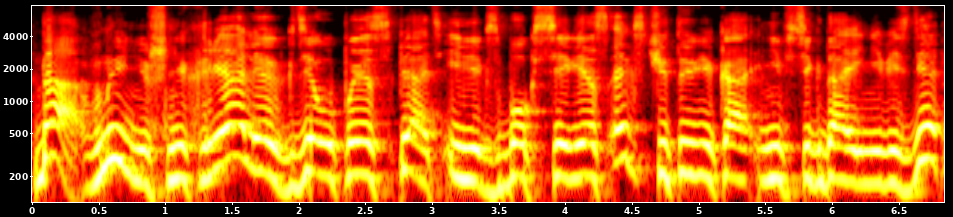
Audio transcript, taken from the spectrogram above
Да, в нынешних реалиях, где у PS5 и Xbox Series X 4К не всегда и не везде,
